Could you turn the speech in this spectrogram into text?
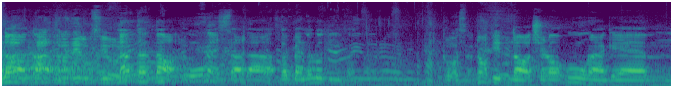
No, no. Altra delusione. No, una è stata. Vabbè, non lo dico. Cosa? No, di- No, ce n'ho una che mm,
